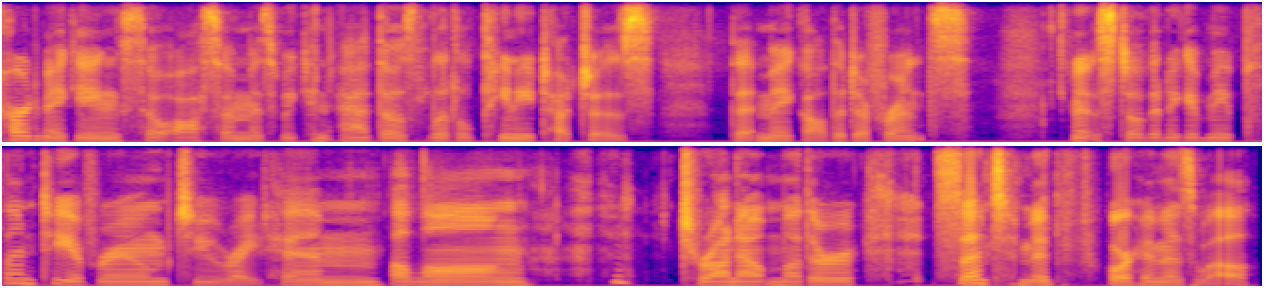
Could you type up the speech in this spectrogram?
card making so awesome is we can add those little teeny touches that make all the difference. And it's still going to give me plenty of room to write him a long, drawn out mother sentiment for him as well.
